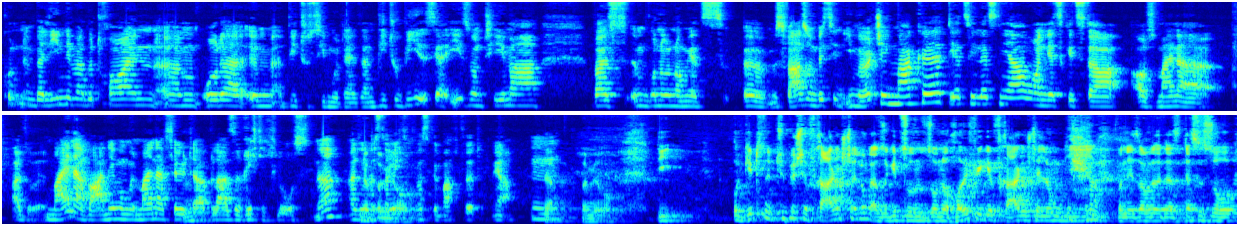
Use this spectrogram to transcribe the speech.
Kunden in Berlin, den wir betreuen, ähm, oder im B2C-Modell sein. B2B ist ja eh so ein Thema, was im Grunde genommen jetzt, äh, es war so ein bisschen Emerging Market jetzt die letzten Jahre und jetzt geht's da aus meiner, also in meiner Wahrnehmung, in meiner Filterblase mhm. richtig los. Ne? Also ja, dass da richtig was gemacht wird. Ja. Mhm. ja, bei mir auch. Die, und gibt es eine typische Fragestellung? Also gibt es so, so, eine häufige Fragestellung, die von der sagen wir, das, das ist so,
